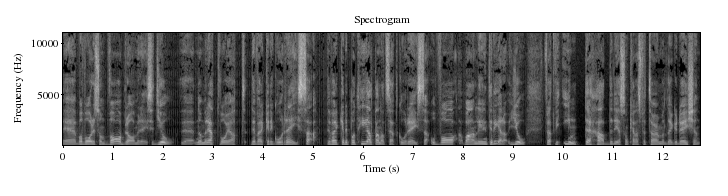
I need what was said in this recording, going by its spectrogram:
Eh, vad var det som var bra med racet? Jo, eh, nummer ett var ju att det verkade gå att racea. Det verkade på ett helt annat sätt gå att racea. Och vad var anledningen till det då? Jo, för att vi inte hade det som kallas för thermal degradation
